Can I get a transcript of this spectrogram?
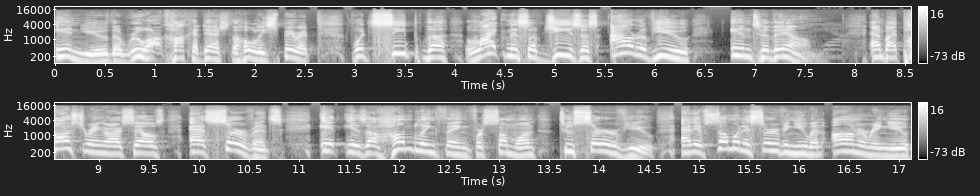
in you, the Ruach HaKodesh, the Holy Spirit, would seep the likeness of Jesus out of you into them. And by posturing ourselves as servants, it is a humbling thing for someone to serve you. And if someone is serving you and honoring you,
